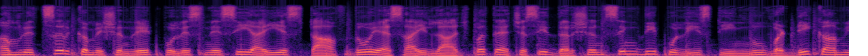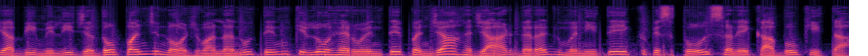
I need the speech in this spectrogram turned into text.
ਅੰਮ੍ਰਿਤਸਰ ਕਮਿਸ਼ਨਰੇਟ ਪੁਲਿਸ ਨੇ CIA staff 2 SI Lajpat HC Darshan Singh ਦੀ ਪੁਲਿਸ ਟੀਮ ਨੂੰ ਵੱਡੀ ਕਾਮਯਾਬੀ ਮਿਲੀ ਜਦੋਂ ਪੰਜ ਨੌਜਵਾਨਾਂ ਨੂੰ 3 ਕਿਲੋ ਹੈਰੋਇਨ ਤੇ 50000 ਡਰਗ ਮਨੀ ਤੇ ਇੱਕ ਪਿਸਤੌਲ ਸਣੇ ਕਾਬੂ ਕੀਤਾ।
